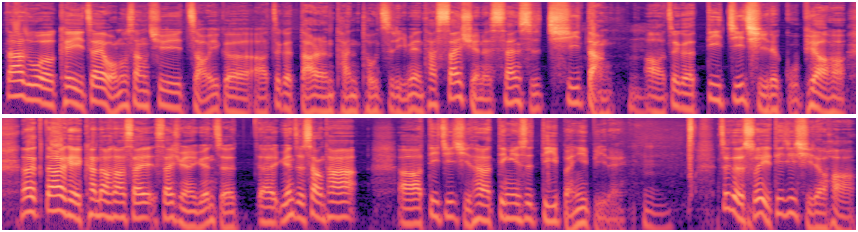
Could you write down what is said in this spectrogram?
大家如果可以在网络上去找一个啊这个达人谈投资里面，他筛选了三十七档啊这个低基期的股票哈，那大家可以看到他筛筛选的原则，呃，原则上他啊低基期它的定义是低本一比嘞，嗯。这个，所以低基期的话，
